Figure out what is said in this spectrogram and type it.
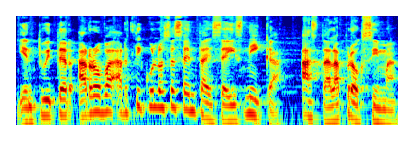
y en Twitter arroba Artículo 66 Nica. Hasta la próxima.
